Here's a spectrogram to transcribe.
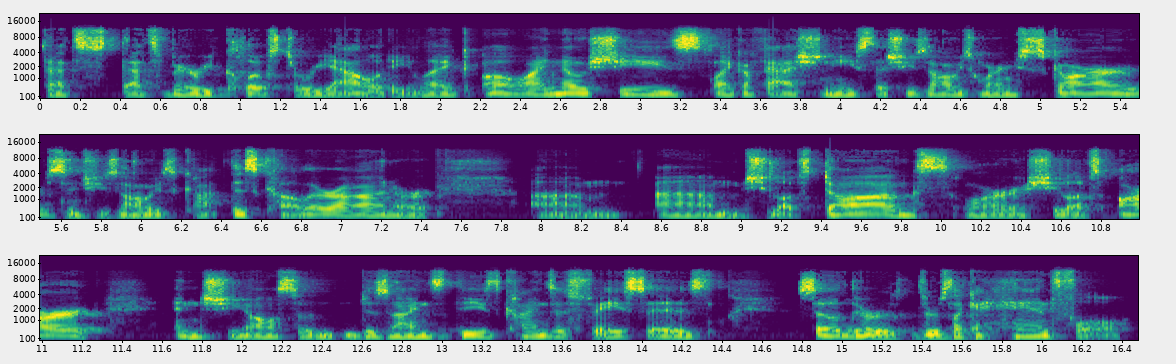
that's that's very close to reality. Like oh i know she's like a fashionista. That she's always wearing scarves and she's always got this color on or um, um she loves dogs or she loves art and she also designs these kinds of faces so there's there's like a handful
